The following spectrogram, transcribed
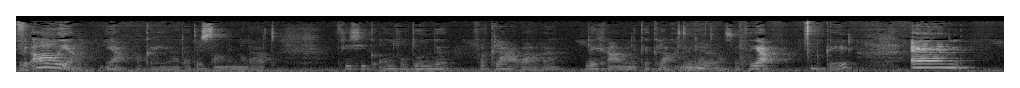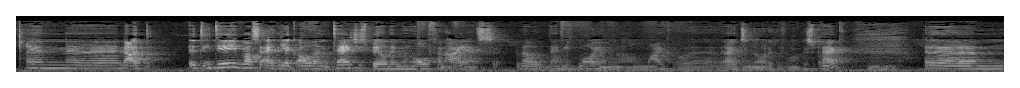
fysiek. Oh ja, ja oké. ja, dat is dan inderdaad fysiek onvoldoende verklaarbare lichamelijke klachten. Dat Ja. was het. Ja, oké. En, en eh, nou, het, het idee was eigenlijk al een tijdje speelde in mijn hoofd van, ah ja, het is wel denk ik mooi om, om Michael eh, uit te nodigen voor een gesprek. Mhm. Ehm,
